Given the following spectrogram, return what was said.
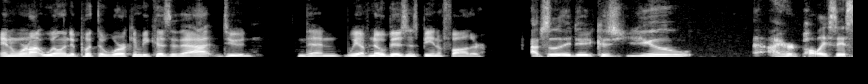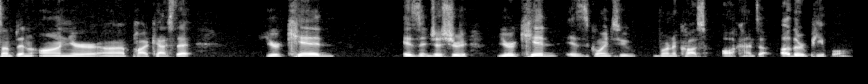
and we're not willing to put the work in because of that, dude, then we have no business being a father. Absolutely, dude. Because you, I heard Paulie say something on your uh, podcast that your kid isn't just your your kid is going to run across all kinds of other people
